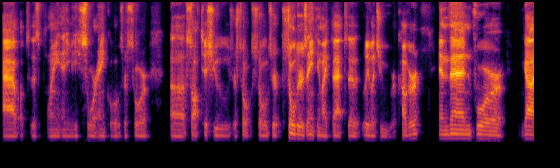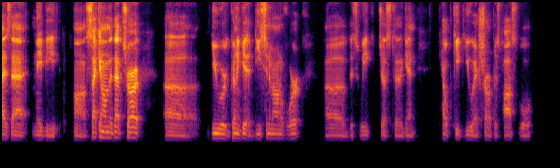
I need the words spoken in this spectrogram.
have up to this point, any sore ankles or sore uh, soft tissues or so, shoulder shoulders, anything like that, to really let you recover. And then for guys that maybe uh, second on the depth chart, uh, you were going to get a decent amount of work uh, this week just to again help keep you as sharp as possible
